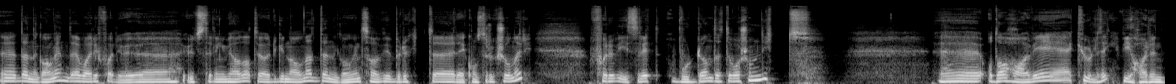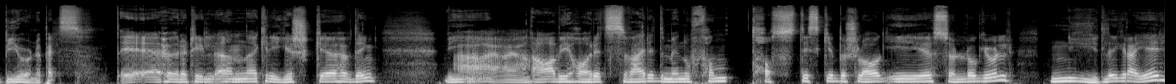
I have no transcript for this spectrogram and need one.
uh, denne gangen. Det var i forrige utstilling vi hadde at vi har originalene. Denne gangen så har vi brukt rekonstruksjoner for å vise litt hvordan dette var som nytt. og da har vi kule ting. Vi har en bjørnepels. Det hører til en mhm. krigersk eh, høvding. Vi, ja, ja, ja. ja, vi har et sverd med noe fantastiske beslag i sølv og gull. Nydelige greier.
